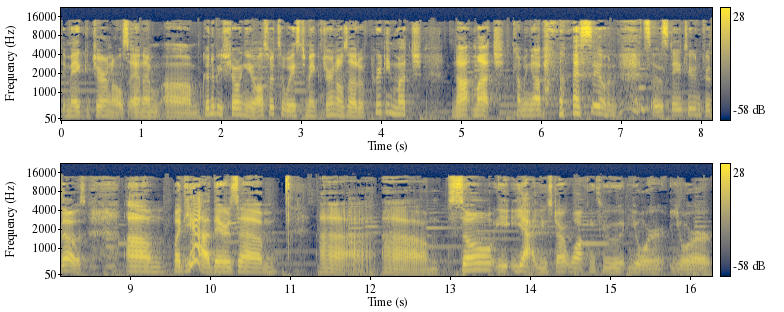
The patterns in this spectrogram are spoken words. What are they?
to make journals. And I'm um, going to be showing you all sorts of ways to make journals out of pretty much not much coming up soon. So stay tuned for those. Um, but yeah, there's. Uh, um, so yeah, you start walking through your your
